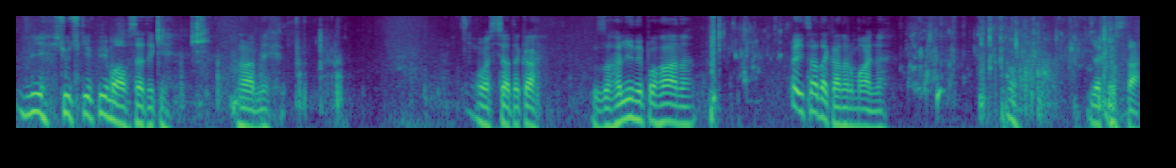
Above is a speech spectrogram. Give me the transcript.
дві щучки впіймав все-таки гарних. Ось ця така взагалі непогана. Та й ця така нормальна. Ну, якось так.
